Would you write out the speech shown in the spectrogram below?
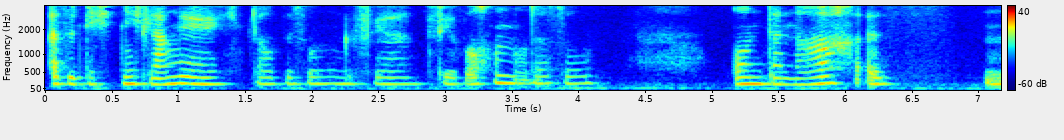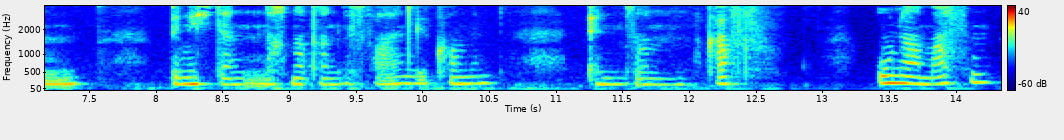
also nicht, nicht lange, ich glaube so ungefähr vier Wochen oder so. Und danach, als, mh, hm, bin ich dann nach Nordrhein-Westfalen gekommen, in so einen Kaff ohne Massen.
